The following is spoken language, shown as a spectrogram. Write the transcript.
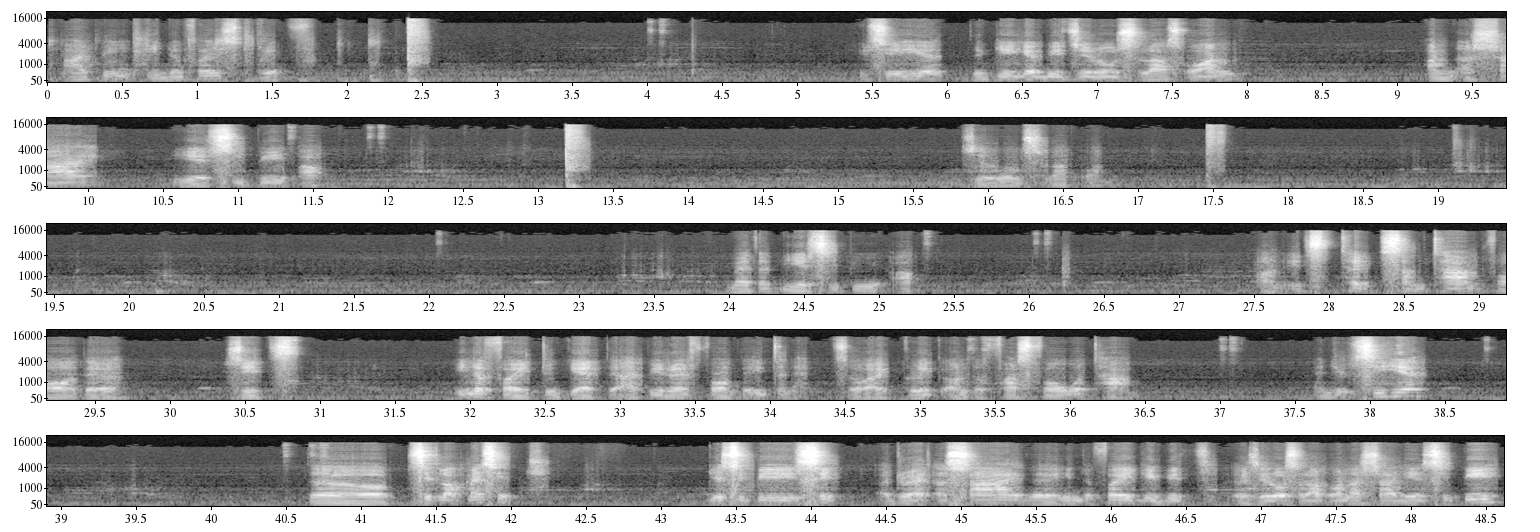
IP interface brief. You see here the gigabit 0 slash 1 unassign DHCP up. 0 slash 1 method DHCP up. And it takes some time for the this interface to get the IP address from the internet. So I click on the fast forward time and you see here the log message. DHCP 6 address assign the interface gigabit 0 slot 1 assign DHCP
